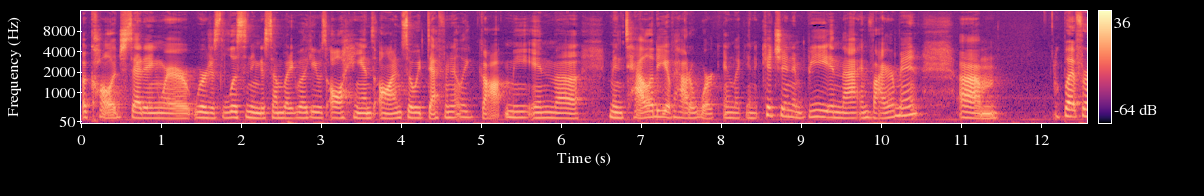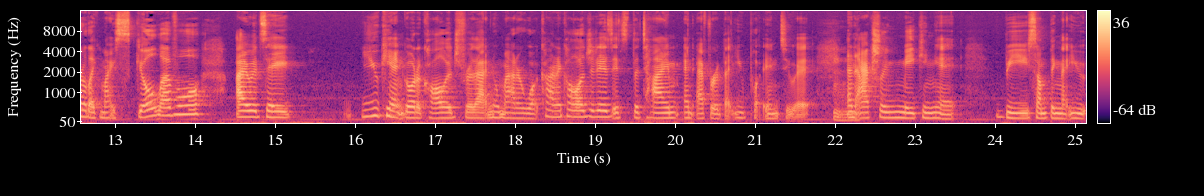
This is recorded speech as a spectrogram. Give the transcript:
a college setting where we're just listening to somebody like it was all hands on. So it definitely got me in the mentality of how to work in like in a kitchen and be in that environment. Um, but for like my skill level i would say you can't go to college for that no matter what kind of college it is. It's the time and effort that you put into it. And actually making it be something that you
